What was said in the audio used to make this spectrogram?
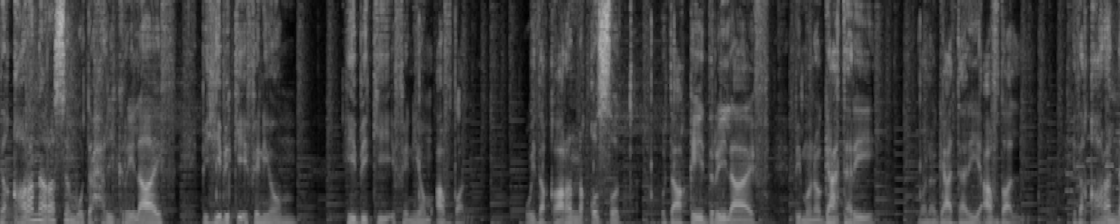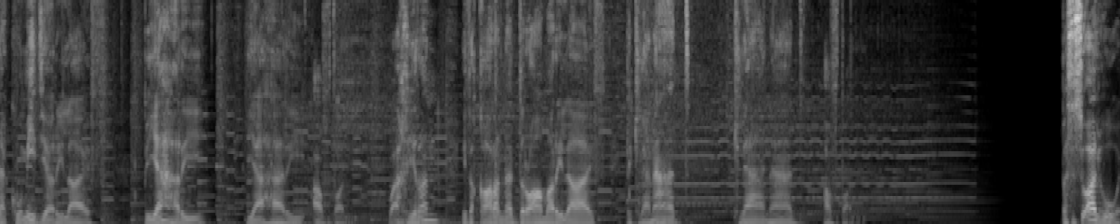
إذا قارنا رسم وتحريك ReLIFE ب Hibike Euphonium Hibike Euphonium أفضل. وإذا قارنا قصة وتعقيد ReLIFE ب Monogatari Monogatari أفضل. إذا قارنا كوميديا ReLIFE ب Yahari Yahari أفضل. وأخيرا إذا قارنا دراما ReLIFE ب Clannad Clannad أفضل. بس السؤال هو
